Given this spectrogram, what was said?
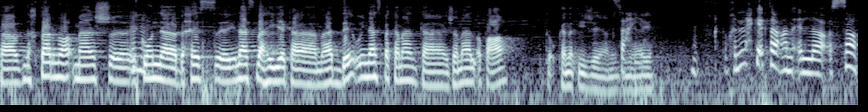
فبنختار نوع قماش يكون بحيث يناسبها هي كمادة ويناسبها كمان كجمال قطعة وكنتيجه يعني صحيح. طب خلينا نحكي أكثر عن القصات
